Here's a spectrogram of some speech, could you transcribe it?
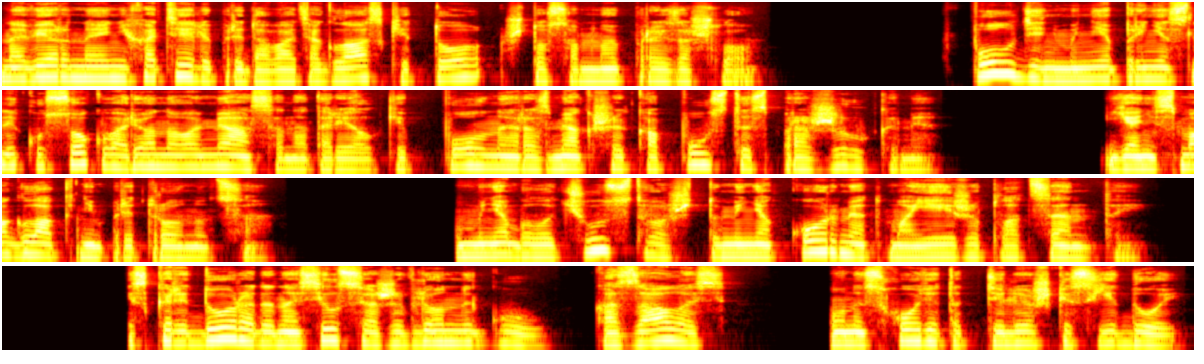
Наверное, не хотели придавать огласке то, что со мной произошло полдень мне принесли кусок вареного мяса на тарелке, полной размягшей капусты с прожилками. Я не смогла к ним притронуться. У меня было чувство, что меня кормят моей же плацентой. Из коридора доносился оживленный гул. Казалось, он исходит от тележки с едой.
